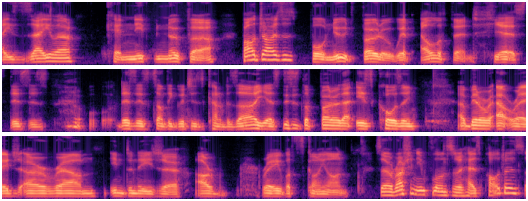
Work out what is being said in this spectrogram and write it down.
Azalea Kenifnova apologizes for nude photo with elephant. Yes, this is this is something which is kind of bizarre. Yes, this is the photo that is causing a bit of outrage around Indonesia. Our Ray, what's going on? So, a Russian influencer has apologized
